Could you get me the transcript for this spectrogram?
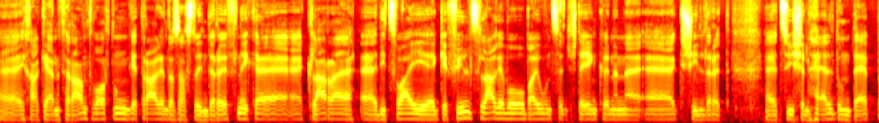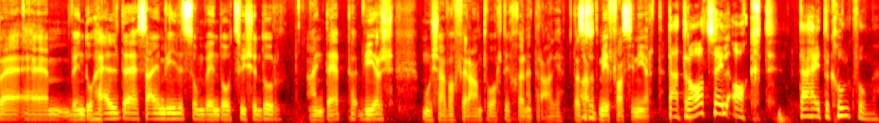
Äh, ich habe gern Verantwortung getragen. Das hast du in der Öffnung äh, klar äh, die zwei Gefühlslagen, die bei uns entstehen können, äh, geschildert äh, zwischen Held und Depp. Ähm, wenn du Held sein willst und wenn du zwischendurch ein Depp wirst, musst du einfach Verantwortung können tragen. Das also, hat mich fasziniert. Der Drahtseilakt, den hat er cool gefunden.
